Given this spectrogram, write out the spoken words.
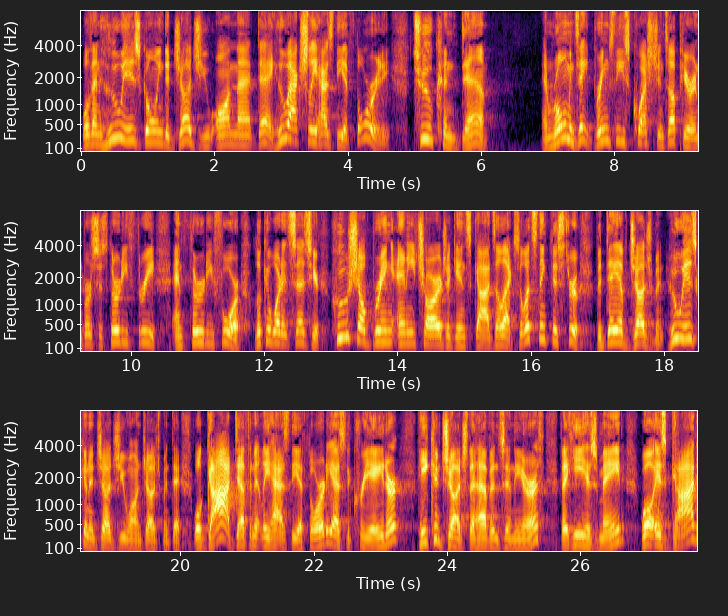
well, then who is going to judge you on that day? Who actually has the authority to condemn? And Romans 8 brings these questions up here in verses 33 and 34. Look at what it says here. Who shall bring any charge against God's elect? So let's think this through. The day of judgment. Who is going to judge you on judgment day? Well, God definitely has the authority as the creator. He can judge the heavens and the earth that he has made. Well, is God,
